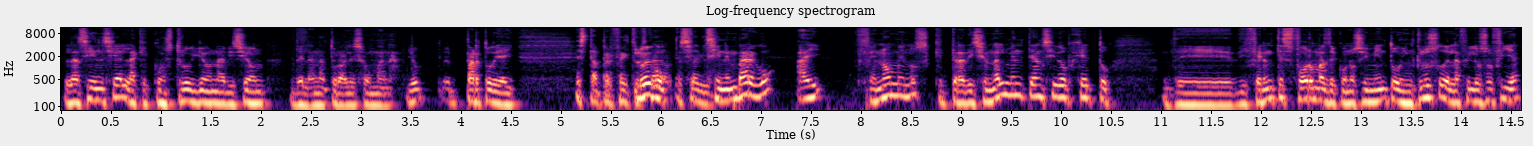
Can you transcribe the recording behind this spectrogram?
la ciencia la que construya una visión de la naturaleza humana. Yo parto de ahí. Está perfecto. Luego, sin embargo, hay fenómenos que tradicionalmente han sido objeto de diferentes formas de conocimiento o incluso de la filosofía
